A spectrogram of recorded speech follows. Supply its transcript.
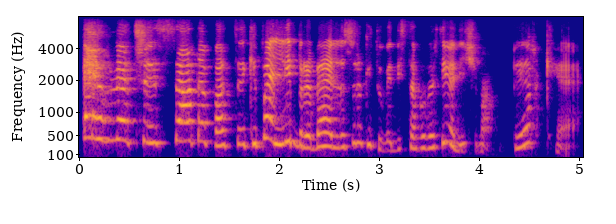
è una cessata pazzesca, che poi il libro è bello, solo che tu vedi sta copertina e dici ma perché?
